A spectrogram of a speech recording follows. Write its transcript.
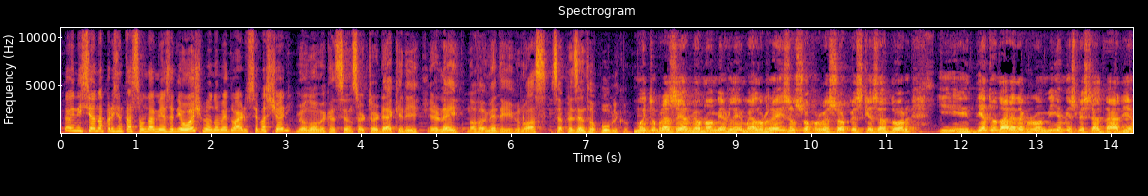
Então, iniciando a apresentação da mesa de hoje, meu nome é Eduardo Sebastiani. Meu nome é Cassiano Sartor Decker e Erlei, novamente aqui com nós. Se apresenta ao público. Muito prazer, meu nome é Erlei Melo Reis, eu sou professor pesquisador e dentro da área da agronomia, minha especialidade,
